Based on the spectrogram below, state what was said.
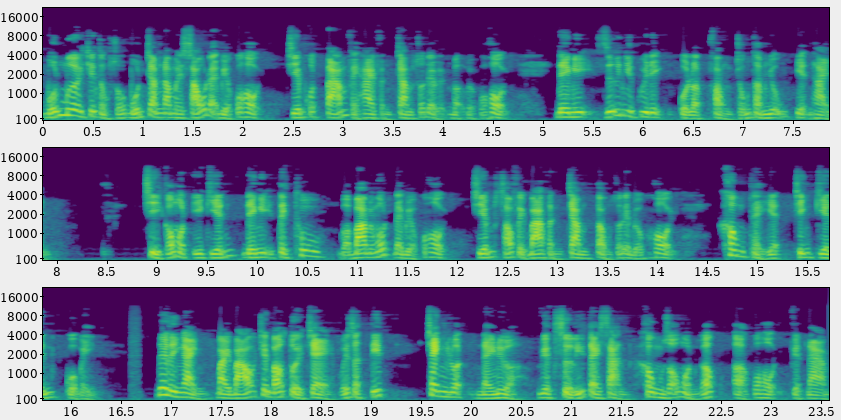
40 trên tổng số 456 đại biểu Quốc hội chiếm có 8,2% số đại biểu Quốc hội đề nghị giữ như quy định của luật phòng chống tham nhũng hiện hành. Chỉ có một ý kiến đề nghị tịch thu và 31 đại biểu Quốc hội chiếm 6,3% tổng số đại biểu Quốc hội không thể hiện chính kiến của mình. Đây là hình ảnh bài báo trên báo Tuổi Trẻ với giật tít tranh luận nảy nửa việc xử lý tài sản không rõ nguồn gốc ở Quốc hội Việt Nam.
